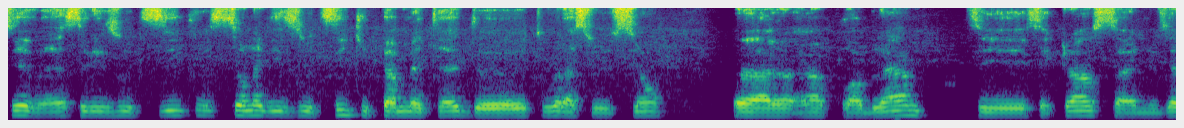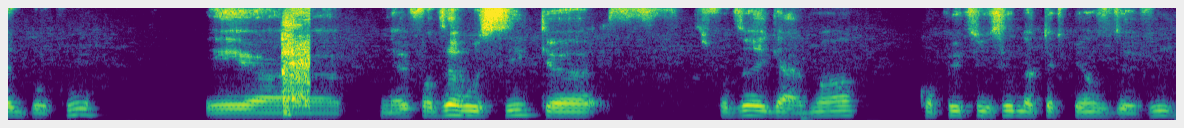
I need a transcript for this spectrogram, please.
c'est vrai, c'est des outils. Si on a des outils qui permettraient de trouver la solution euh, à un problème, c'est clair, ça nous aide beaucoup. Et euh, il faut dire aussi que, faut dire également qu'on peut utiliser notre expérience de vie.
